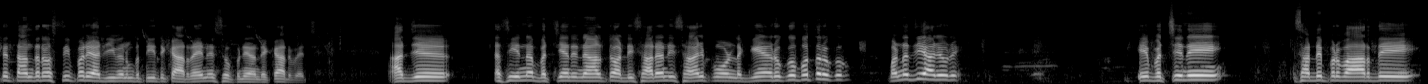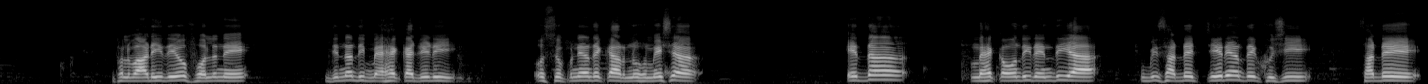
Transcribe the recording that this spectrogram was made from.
ਤੇ ਤੰਦਰੁਸਤੀ ਭਰਿਆ ਜੀਵਨ ਬਤੀਤ ਕਰ ਰਹੇ ਨੇ ਸੁਪਨਿਆਂ ਦੇ ਘਰ ਵਿੱਚ। ਅੱਜ ਅਸੀਂ ਇਹਨਾਂ ਬੱਚਿਆਂ ਦੇ ਨਾਲ ਤੁਹਾਡੀ ਸਾਰਿਆਂ ਦੀ ਸਾਂਝ ਪਾਉਣ ਲੱਗੇ ਆ ਰੁਕੋ ਪੁੱਤ, ਰੁਕੋ। ਪੰਡਤ ਜੀ ਆ ਜਾਓ ਰੇ ਇਹ ਬੱਚੇ ਨੇ ਸਾਡੇ ਪਰਿਵਾਰ ਦੇ ਫੁਲਵਾੜੀ ਦੇ ਉਹ ਫੁੱਲ ਨੇ, ਜਿਨ੍ਹਾਂ ਦੀ ਮਹਿਕ ਆ ਜਿਹੜੀ ਉਹ ਸੁਪਨਿਆਂ ਦੇ ਘਰ ਨੂੰ ਹਮੇਸ਼ਾ ਇਦਾਂ ਮਹਿਕਾਉਂਦੀ ਰਹਿੰਦੀ ਆ ਵੀ ਸਾਡੇ ਚਿਹਰਿਆਂ ਤੇ ਖੁਸ਼ੀ, ਸਾਡੇ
